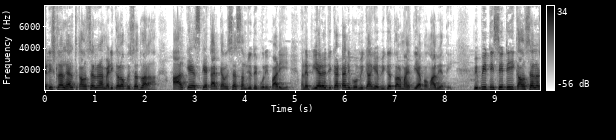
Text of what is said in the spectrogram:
એડિશનલ હેલ્થ કાઉન્સિલરના મેડિકલ ઓફિસર દ્વારા આરકેએસકે કાર્યક્રમ વિશે સમજૂતી પૂરી પાડી અને પિયર એજ્યુકેટરની ભૂમિકા અંગે વિગતવાર માહિતી આપવામાં આવી હતી. પીપીટીસીટી કાઉન્સિલર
